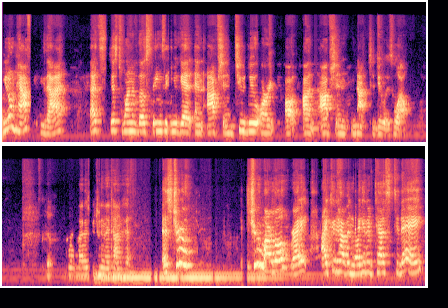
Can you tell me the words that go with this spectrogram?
you don't have to do that. That's just one of those things that you get an option to do or uh, an option not to do as well. Yeah. between the times. It's true. It's true, Marlo, right? I could have a negative test today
